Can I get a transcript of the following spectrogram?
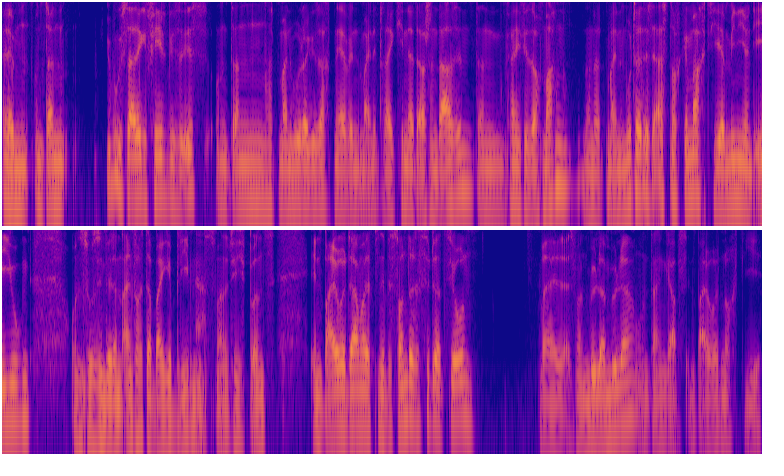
Ähm, und dann Übungsleiter gefehlt, wie so ist. Und dann hat meine Mutter gesagt, naja, wenn meine drei Kinder da schon da sind, dann kann ich das auch machen. Dann hat meine Mutter das erst noch gemacht, hier Mini- und E-Jugend. Und so sind wir dann einfach dabei geblieben. Ja. Das war natürlich bei uns in Bayreuth damals eine besondere Situation weil es war Müller Müller und dann gab es in Bayreuth noch die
